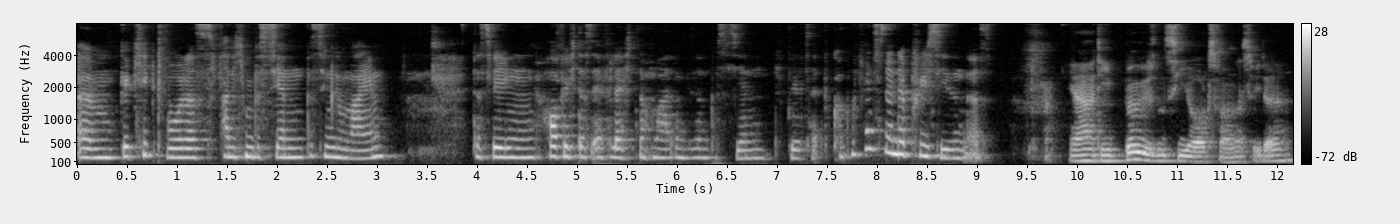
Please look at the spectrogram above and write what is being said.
ähm, gekickt wurde. Das fand ich ein bisschen, bisschen gemein. Deswegen hoffe ich, dass er vielleicht nochmal irgendwie so ein bisschen Spielzeit bekommt. Und wenn es denn in der Preseason ist. Ja, die bösen Seahawks waren das wieder,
